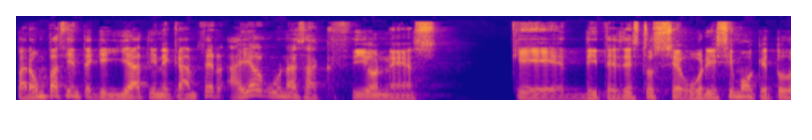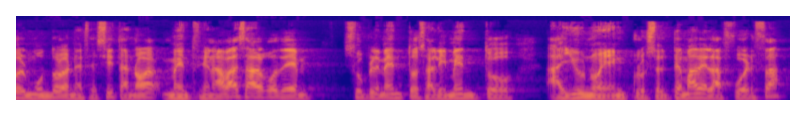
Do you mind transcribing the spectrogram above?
Para un paciente que ya tiene cáncer, ¿hay algunas acciones que dices, esto es segurísimo que todo el mundo lo necesita, ¿no? Mencionabas algo de suplementos, alimento, ayuno e incluso el tema de la fuerza.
